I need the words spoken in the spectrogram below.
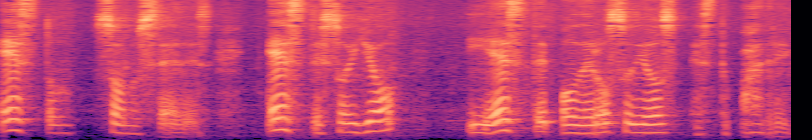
esto son ustedes este soy yo y este poderoso Dios es tu Padre.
